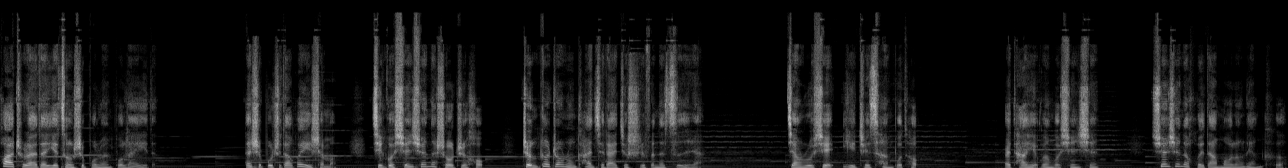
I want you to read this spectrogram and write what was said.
画出来的也总是不伦不类的。但是不知道为什么，经过轩轩的手之后，整个妆容看起来就十分的自然。江如雪一直参不透，而他也问过轩轩，轩轩的回答模棱两可，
